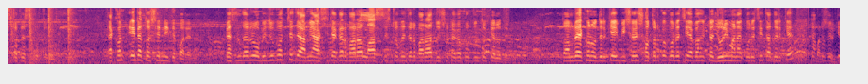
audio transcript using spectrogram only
স্টপেজ পর্যন্ত। এখন এটা তো সে নিতে পারে না। প্যাসেঞ্জারের অভিযোগ হচ্ছে যে আমি আশি টাকার ভাড়া লাস্ট স্টপেজের ভাড়া দুশো টাকা পর্যন্ত কেন দেবো? তো আমরা এখন ওদেরকে এই বিষয়ে সতর্ক করেছি এবং একটা জরিমানা করেছি তাদেরকে। আপনাদেরকে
